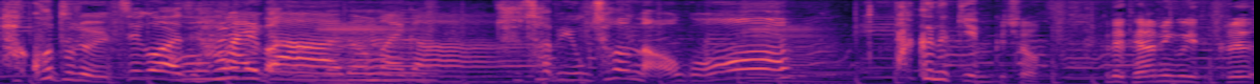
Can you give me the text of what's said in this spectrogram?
바코드를 찍어야지 오 할인을 마이 받는 갓, oh my god. 주차비 6천 원 나오고 음, 딱 그 느낌. 그쵸. 근데 대한민국이 그래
